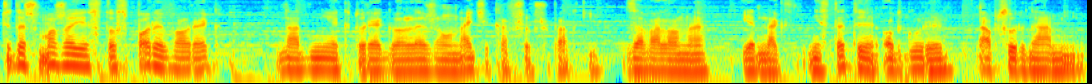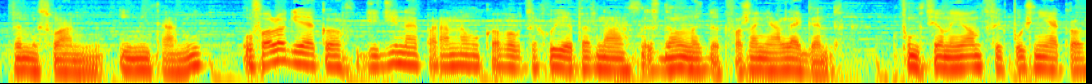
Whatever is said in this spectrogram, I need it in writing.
czy też może jest to spory worek, na dnie którego leżą najciekawsze przypadki, zawalone jednak niestety od góry absurdami, wymysłami i mitami. Ufologia jako dziedzinę paranaukową cechuje pewna zdolność do tworzenia legend, funkcjonujących później jako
